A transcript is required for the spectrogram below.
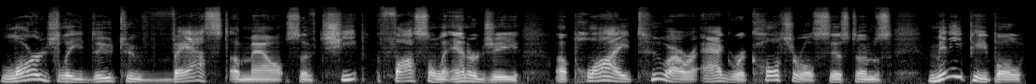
largely due to vast amounts of cheap fossil energy applied to our agricultural systems, many people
